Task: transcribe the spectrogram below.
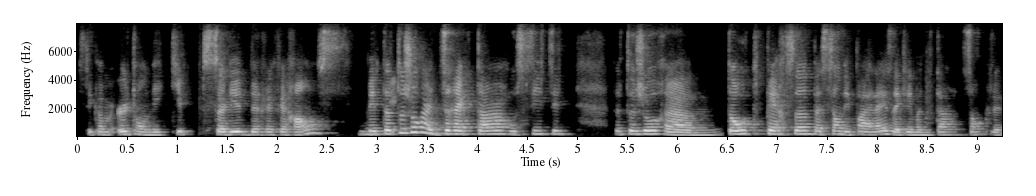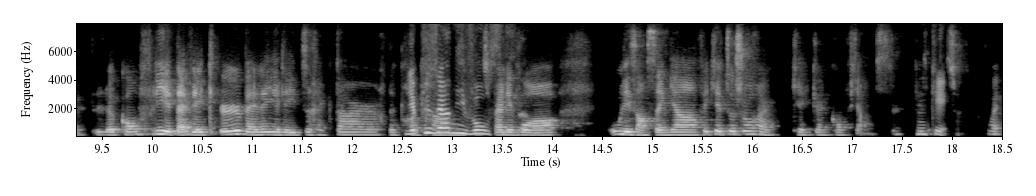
C'est comme eux, ton équipe solide de référence. Mais tu as toujours un directeur aussi, tu as toujours euh, d'autres personnes, parce que si on n'est pas à l'aise avec les moniteurs, disons que le, conflit est avec eux, ben là, il y a les directeurs de Il y a plusieurs niveaux. Tu peux aller voir, ou les enseignants. Fait qu'il y a toujours quelqu'un de confiance. OK. Ouais.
